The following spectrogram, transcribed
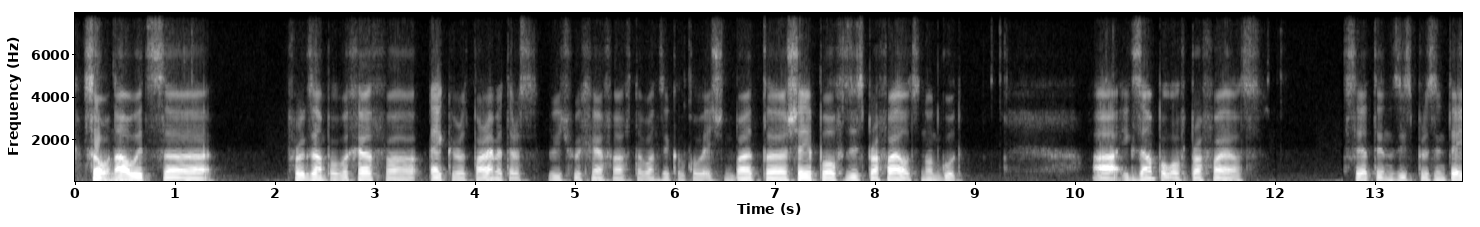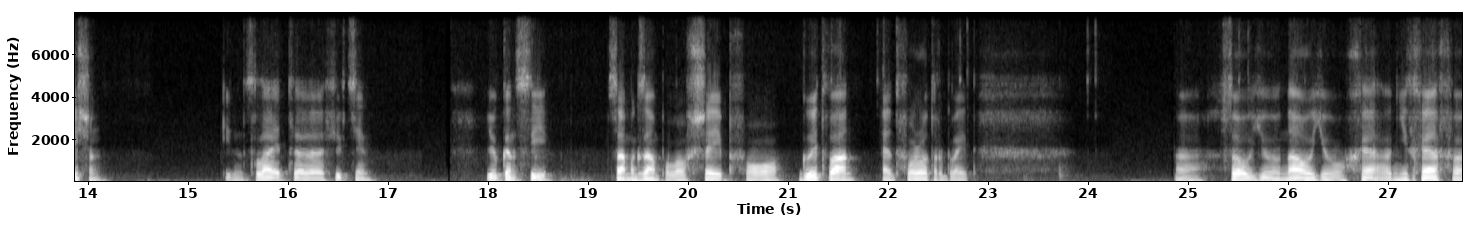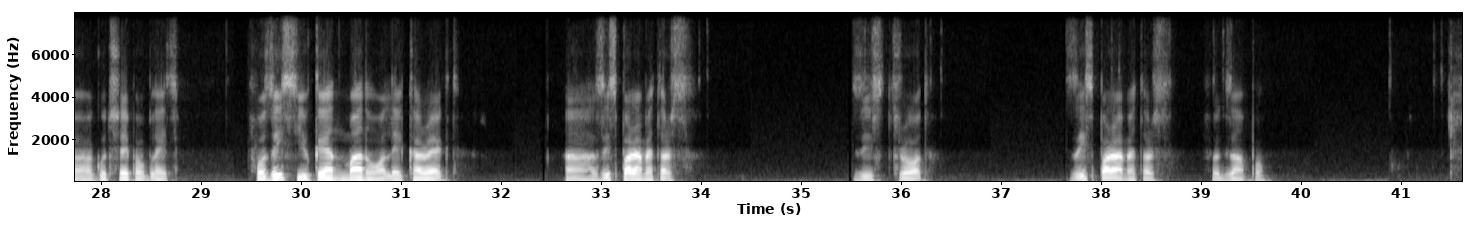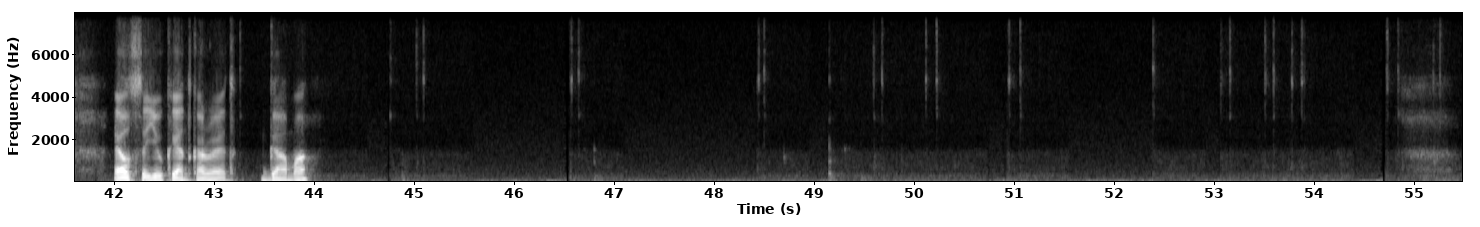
so now it's, uh, for example, we have uh, accurate parameters, which we have after 1Z calculation, but uh, shape of this profile is not good. Uh, example of profiles set in this presentation in slide uh, 15. You can see some example of shape for grid one and for rotor blade. Uh, so you now you ha need have a good shape of blades. For this you can manually correct uh, these parameters, this throat, these parameters, for example. Also you can correct gamma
